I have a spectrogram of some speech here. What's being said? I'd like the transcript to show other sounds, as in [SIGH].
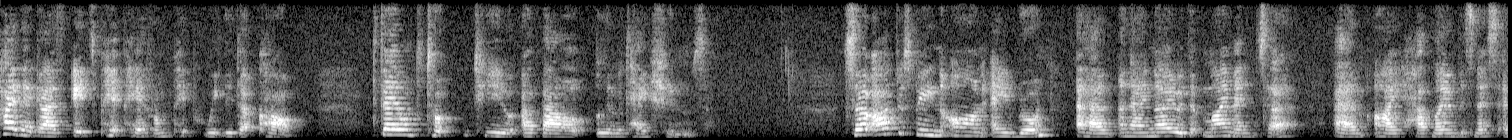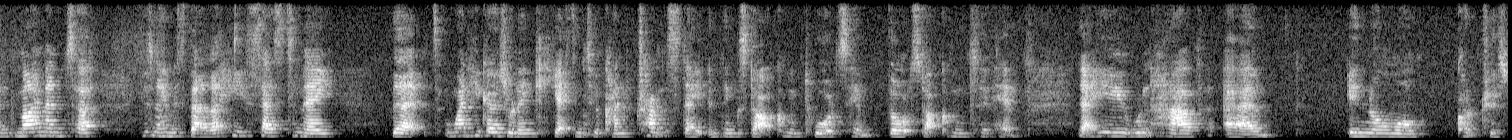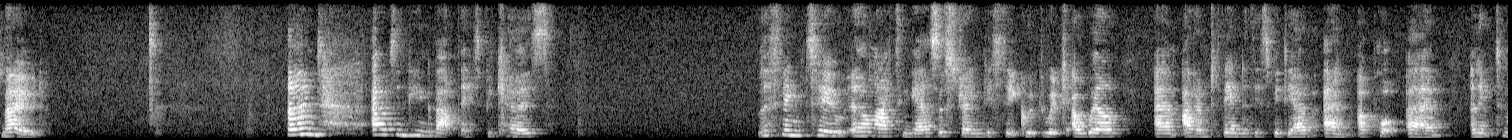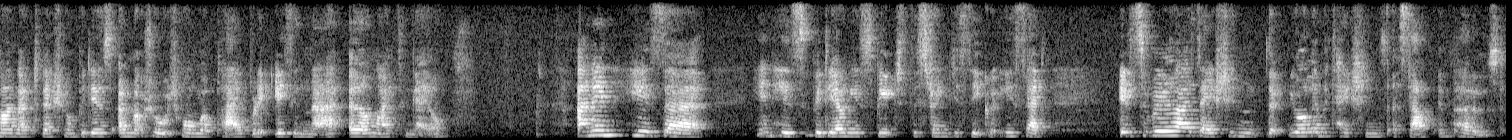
Hi there guys, it's Pip here from pipweekly.com. Today I want to talk to you about limitations. So I've just been on a run um, and I know that my mentor, um, I have my own business and my mentor, his name is Bella, he says to me that when he goes running he gets into a kind of trance state and things start coming towards him, thoughts start coming to him that he wouldn't have um, in normal conscious mode. And I was thinking about this because listening to Earl Nightingale's The Strangest Secret, which I will um, add on to the end of this video, um, I'll put um, a link to my motivational videos, I'm not sure which one will play but it is in there, Earl Nightingale. And in his, uh, in his video, in his speech, The Strangest Secret, he said it's the realisation that your limitations are self-imposed.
